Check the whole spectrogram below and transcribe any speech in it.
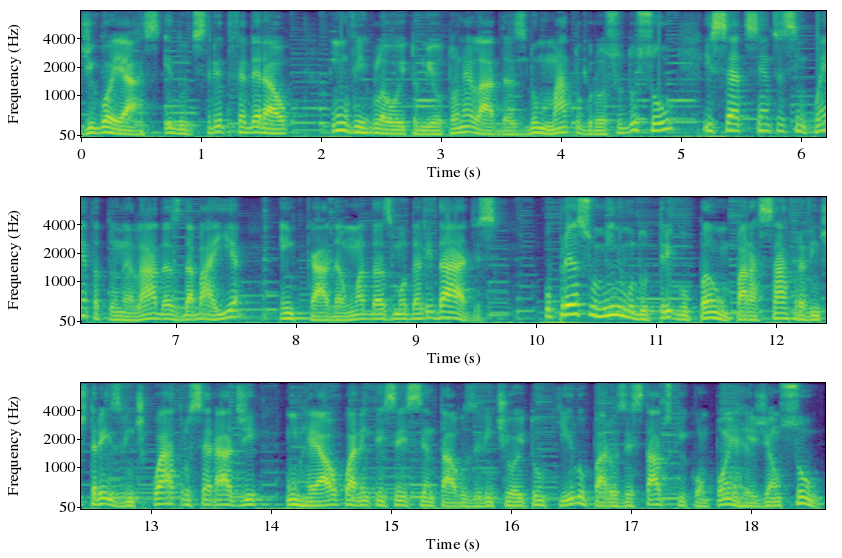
de Goiás e do Distrito Federal, 1,8 mil toneladas do Mato Grosso do Sul e 750 toneladas da Bahia em cada uma das modalidades. O preço mínimo do trigo-pão para a safra 23-24 será de R$ 1,46,28 o quilo para os estados que compõem a região sul,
